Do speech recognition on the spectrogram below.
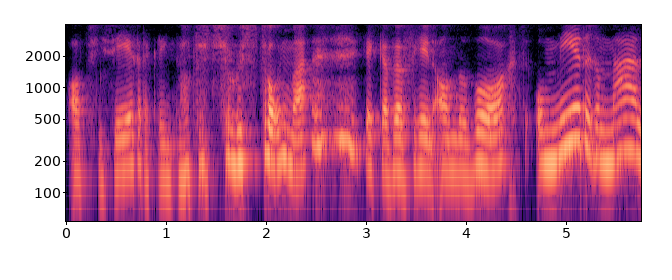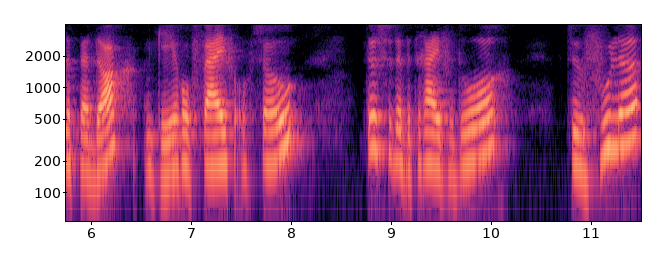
adviseren, dat klinkt altijd zo stom, maar ik heb even geen ander woord, om meerdere malen per dag, een keer of vijf of zo, tussen de bedrijven door te voelen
